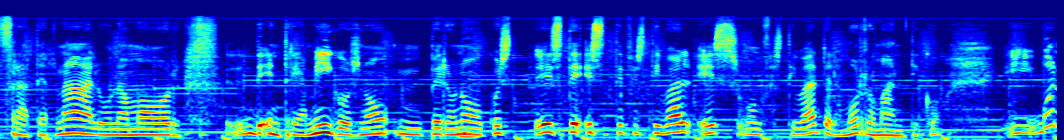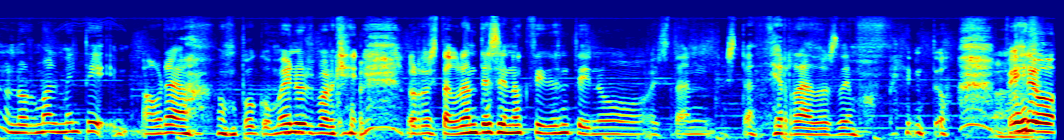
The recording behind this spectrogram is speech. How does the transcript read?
fraternal, un amor de- entre amigos, ¿no? Mm, Pero no, pues este, este festival es un festival del amor romántico. Y bueno, normalmente, ahora un poco menos porque los restaurantes en Occidente no están, están cerrados de momento. Pero,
